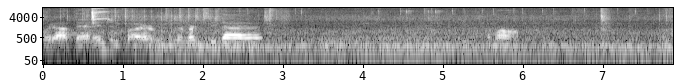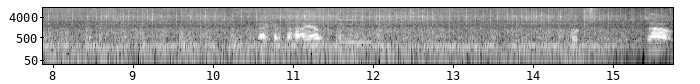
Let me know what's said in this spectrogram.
Put out that engine fire with an emergency dive. Come on. Back up to high altitude. Oops, engine's out.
